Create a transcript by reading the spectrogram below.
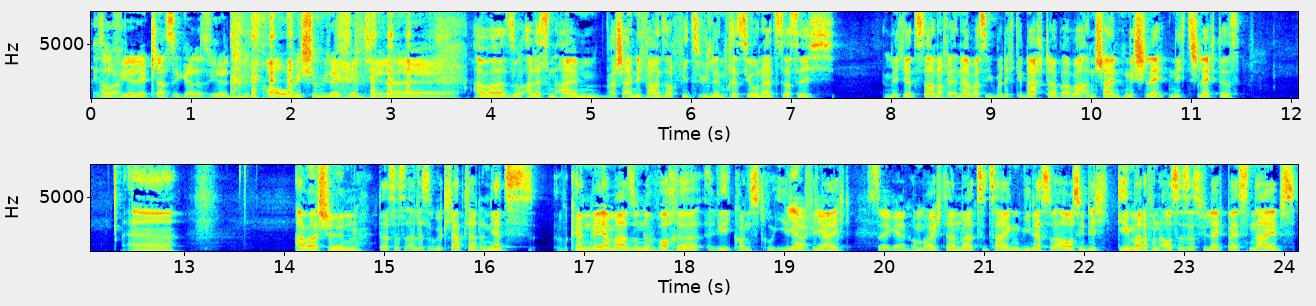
Ist auch wieder der Klassiker, dass wieder eine Frau mich schon wieder kennt hier. Ne? Ja, ja, ja. Aber so alles in allem, wahrscheinlich waren es auch viel zu viele Impressionen, als dass ich mich jetzt da noch erinnere, was ich über dich gedacht habe, aber anscheinend nicht schlecht, nichts Schlechtes. Äh, aber schön, dass das alles so geklappt hat. Und jetzt können wir ja mal so eine Woche rekonstruieren Ja, vielleicht, Gern. Sehr gern. um euch dann mal zu zeigen, wie das so aussieht. Ich gehe mal davon aus, dass das vielleicht bei Snipes,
